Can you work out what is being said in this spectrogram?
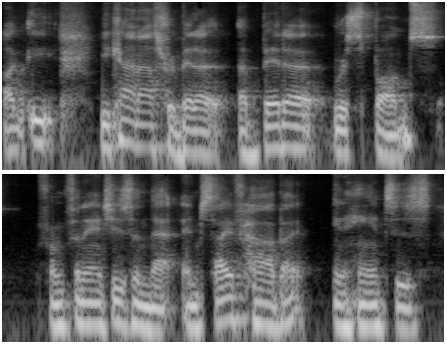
Like you can't ask for a better a better response from financiers than that. And Safe Harbor enhances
